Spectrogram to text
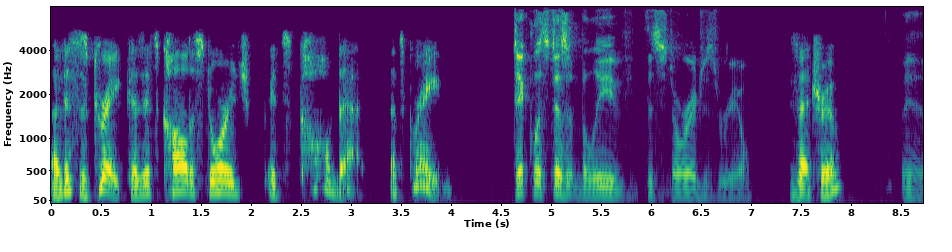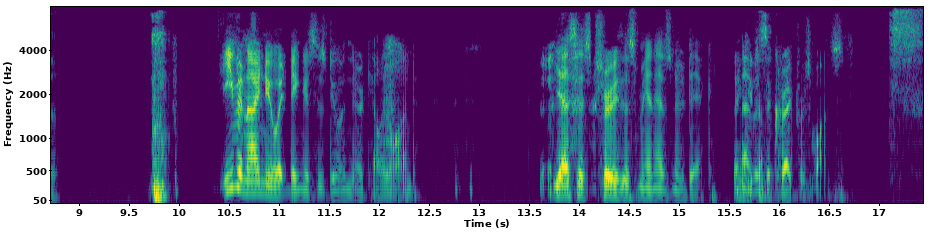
Uh, this is great because it's called a storage. It's called that. That's great. Dickless doesn't believe the storage is real. Is that true? Yeah. Even I knew what Dingus is doing there, Kelly Wand. yes, it's true. This man has no dick. Thank that you. was the correct response.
